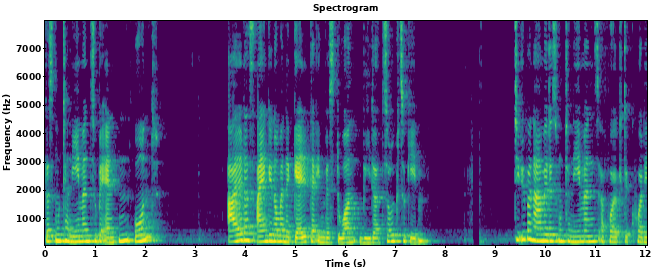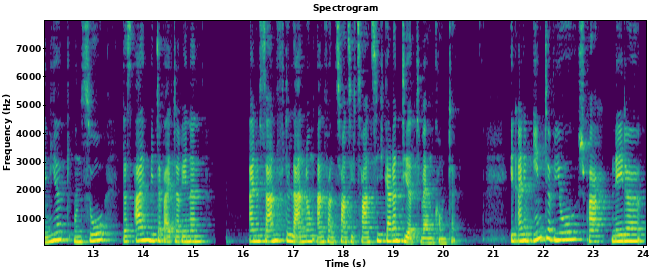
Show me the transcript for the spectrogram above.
das Unternehmen zu beenden und all das eingenommene Geld der Investoren wieder zurückzugeben. Die Übernahme des Unternehmens erfolgte koordiniert und so, dass allen Mitarbeiterinnen eine sanfte Landung Anfang 2020 garantiert werden konnte. In einem Interview sprach Nader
